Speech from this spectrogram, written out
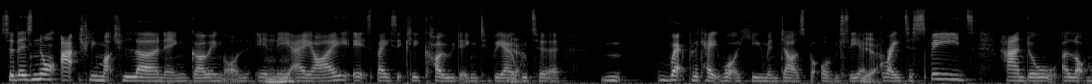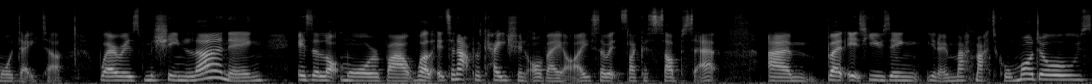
So there's not actually much learning going on in the AI. It's basically coding to be able Mm-hmm. Yeah. to replicate what a human does, but obviously at Yeah. greater speeds, handle a lot more data. Whereas machine learning is a lot more about, well, it's an application of AI, so it's like a subset. Um, but it's using, you know, mathematical models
